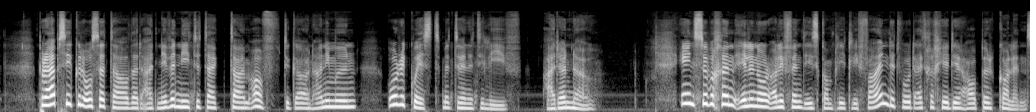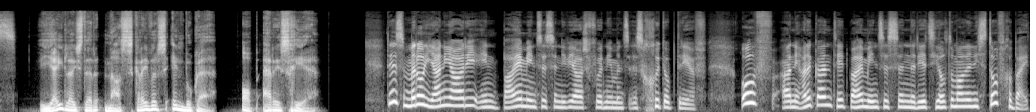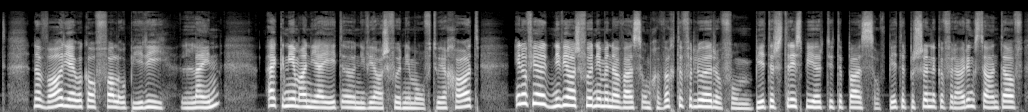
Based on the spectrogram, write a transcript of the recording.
Perhaps he could also tell that I'd never need to take time off to go on honeymoon or request maternity leave. I don't know. En so Eleanor Oliphant is completely fine. Dit word uitgegee deur Harper Collins. Jy luister na skrywers en boeke op RSG. Dis middel Januarie en baie mense se nuwejaarsvoornemens is goed opdreef. Of aan die ander kant het baie mense sin reeds heeltemal in die stof gebyt. Nou waar jy ook al val op hierdie lyn, ek neem aan jy het 'n nuwejaarsvoorneme of twee gehad. En of jou nuwejaarsvoorneme nou was om gewig te verloor of om beter stresbeheer toe te pas of beter persoonlike verhoudings te handhaaf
